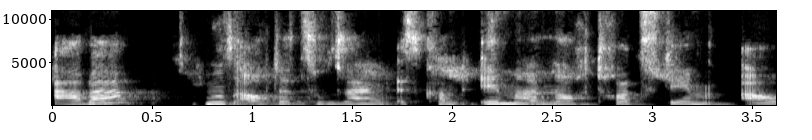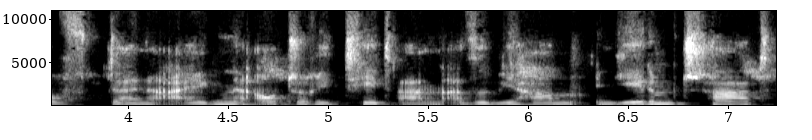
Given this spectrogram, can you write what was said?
Aber ich muss auch dazu sagen, es kommt immer noch trotzdem auf deine eigene Autorität an. Also wir haben in jedem Chart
